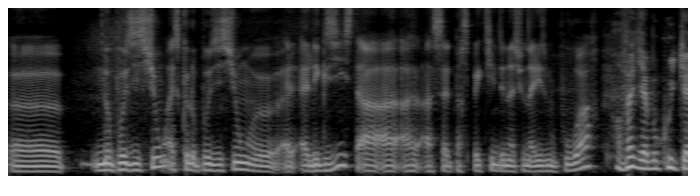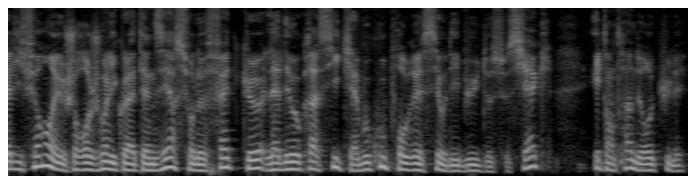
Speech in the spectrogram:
une opposition Est-ce que l'opposition, elle, existe à, cette perspective des nationalismes au pouvoir? En fait, il y a beaucoup de cas différents et je rejoins Nicolas Tenzer sur le fait que la démocratie qui a beaucoup progressé au début de ce siècle est en train de reculer.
